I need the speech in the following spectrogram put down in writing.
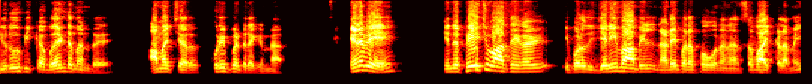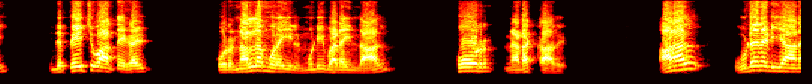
நிரூபிக்க வேண்டும் என்று அமைச்சர் குறிப்பிட்டிருக்கின்றார். எனவே இந்த பேச்சுவார்த்தைகள் இப்பொழுது ஜெனீவாவில் நடைபெறப் போகின்றன செவ்வாய்க்கிழமை. இந்த பேச்சுவார்த்தைகள் ஒரு நல்ல முறையில் முடிவடைந்தால் போர் நடக்காது. ஆனால் உடனடியான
